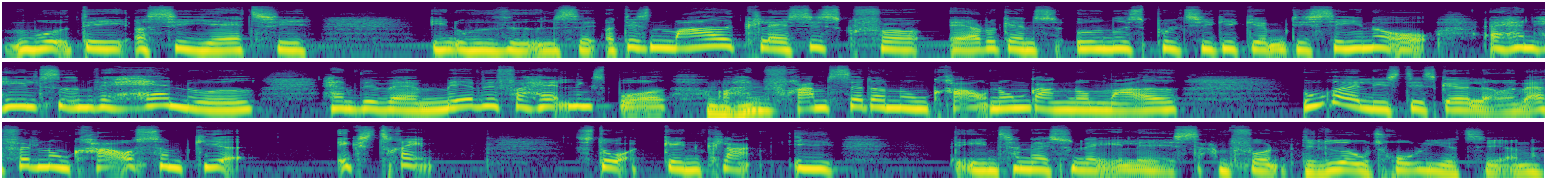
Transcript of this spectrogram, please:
mod det at sige ja til en udvidelse. Og det er sådan meget klassisk for Erdogans udenrigspolitik igennem de senere år, at han hele tiden vil have noget. Han vil være med ved forhandlingsbordet, mm-hmm. og han mhm. fremsætter nogle krav, nogle gange nogle meget urealistiske, eller i hvert fald nogle krav, som giver ekstrem stor genklang i det internationale samfund. Det lyder utrolig irriterende.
